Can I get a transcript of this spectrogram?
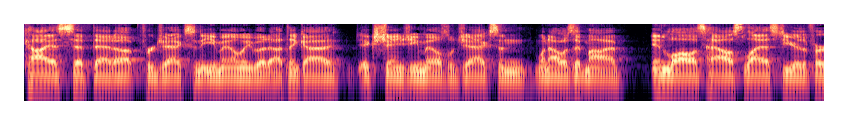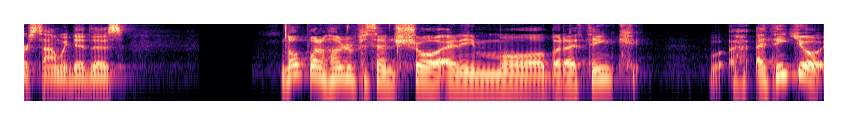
Kaya set that up for Jackson to email me. But I think I exchanged emails with Jackson when I was at my in law's house last year, the first time we did this. Not 100% sure anymore, but I think I think your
